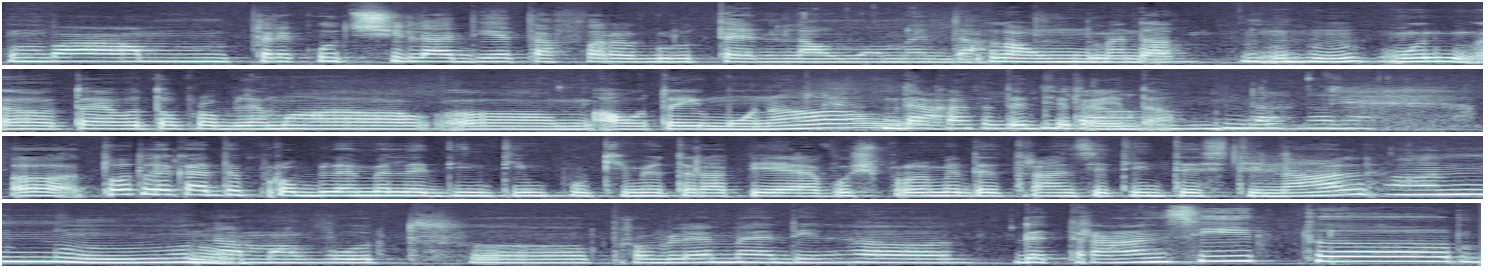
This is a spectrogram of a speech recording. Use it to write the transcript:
cumva am trecut și la dieta fără gluten la un moment dat. La un moment dat. Uh-huh. Uh-huh. Tu ai avut o problemă uh, autoimună da, legată de tiroidă. Da, uh-huh. da, da, da. Uh, tot legat de problemele din timpul chimioterapiei, ai avut și probleme de tranzit intestinal? Uh, nu, nu, am avut uh, probleme din, uh, de tranzit. Uh,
